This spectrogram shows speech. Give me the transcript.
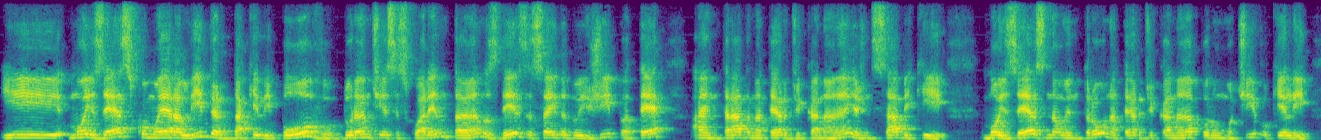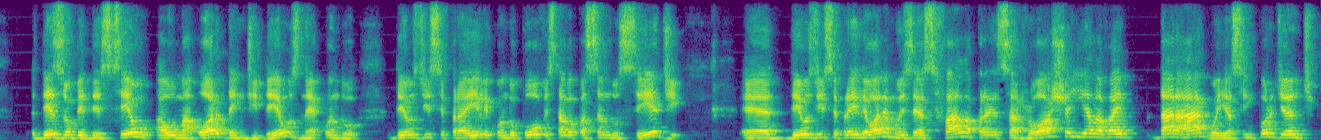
E Moisés, como era líder daquele povo durante esses 40 anos, desde a saída do Egito até a entrada na terra de Canaã, e a gente sabe que Moisés não entrou na terra de Canaã por um motivo que ele desobedeceu a uma ordem de Deus, né? Quando Deus disse para ele, quando o povo estava passando sede, é, Deus disse para ele: Olha, Moisés, fala para essa rocha e ela vai dar água, e assim por diante.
